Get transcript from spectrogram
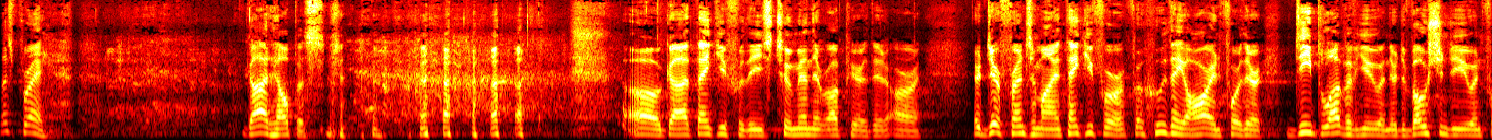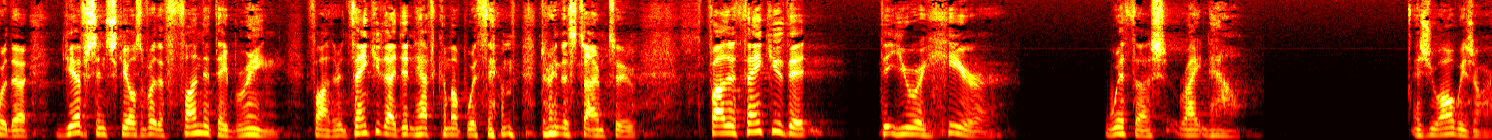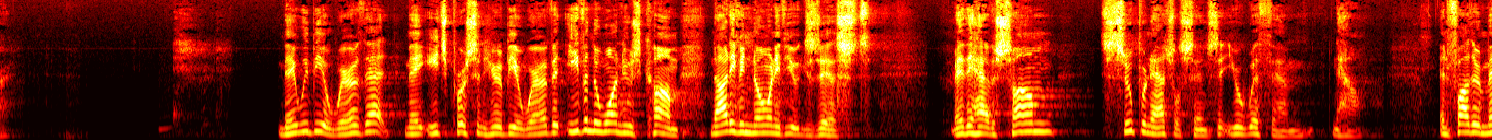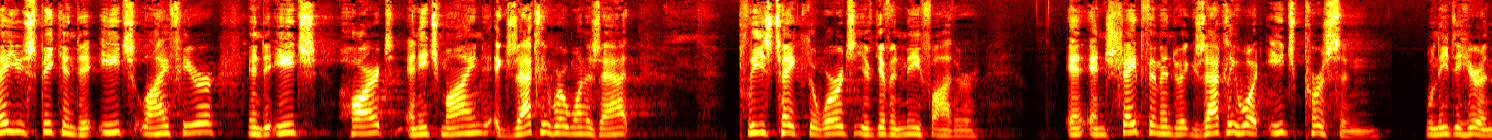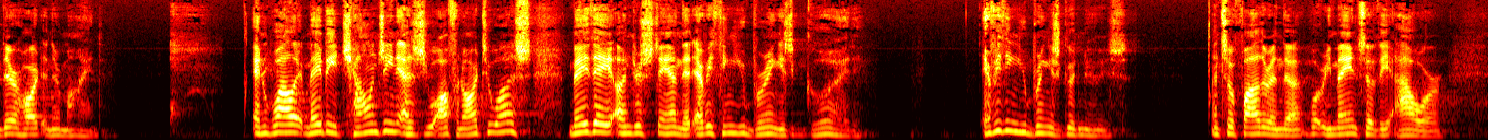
Let's pray. God help us. oh, God, thank you for these two men that were up here that are they're dear friends of mine. Thank you for, for who they are and for their deep love of you and their devotion to you and for the gifts and skills and for the fun that they bring, Father. And thank you that I didn't have to come up with them during this time, too. Father, thank you that, that you are here with us right now as you always are. May we be aware of that. May each person here be aware of it, even the one who's come, not even knowing if you exist. May they have some supernatural sense that you're with them now. And Father, may you speak into each life here, into each heart and each mind, exactly where one is at. Please take the words that you've given me, Father, and, and shape them into exactly what each person will need to hear in their heart and their mind. And while it may be challenging, as you often are to us, may they understand that everything you bring is good. Everything you bring is good news. And so, Father, in the, what remains of the hour,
